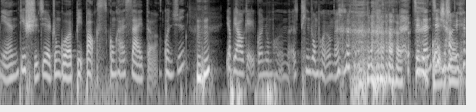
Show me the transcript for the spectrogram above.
年第十届中国 Beatbox 公开赛的冠军。嗯哼，要不要给观众朋友们、听众朋友们 简单介绍一下？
